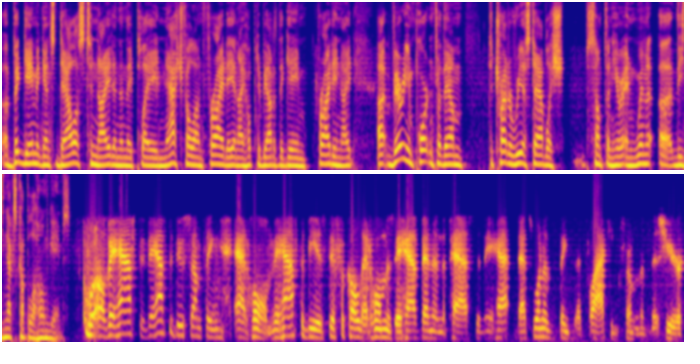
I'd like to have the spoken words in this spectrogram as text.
a, big game against Dallas tonight, and then they play Nashville on Friday, and I hope to be out at the game Friday night. Uh, very important for them to try to reestablish something here and win uh, these next couple of home games. Well, they have to. They have to do something at home. They have to be as difficult at home as they have been in the past, and they have. That's one of the things that's lacking from them this year.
